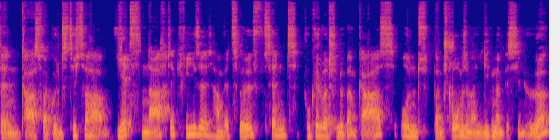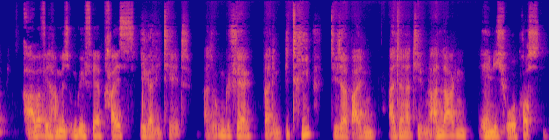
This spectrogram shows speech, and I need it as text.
denn Gas war günstig zu haben. Jetzt nach der Krise haben wir 12 Cent pro Kilowattstunde beim Gas und beim Strom sind wir, liegen wir ein bisschen höher. Aber wir haben jetzt ungefähr Preisegalität. Also ungefähr bei dem Betrieb dieser beiden alternativen Anlagen ähnlich hohe Kosten.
